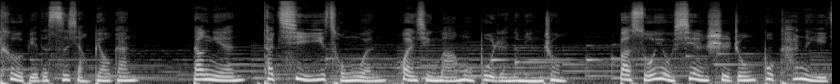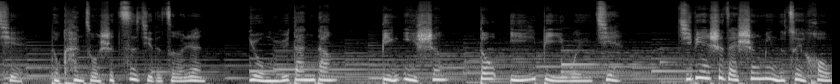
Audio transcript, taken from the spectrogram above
特别的思想标杆。当年他弃医从文，唤醒麻木不仁的民众，把所有现实中不堪的一切都看作是自己的责任，勇于担当，并一生都以笔为鉴。即便是在生命的最后，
